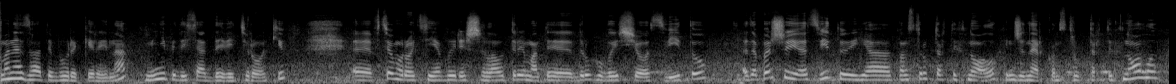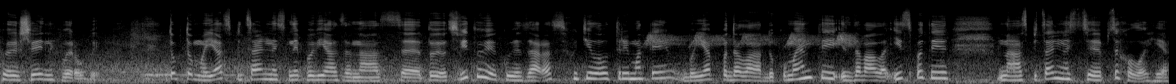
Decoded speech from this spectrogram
Мене звати Бурик Ірина, мені 59 років. Е, В цьому році я вирішила отримати другу вищу освіту. За першою освітою я конструктор-технолог, інженер-конструктор-технолог е, швейних виробів. Тобто моя спеціальність не пов'язана з е, тою освітою, яку я зараз хотіла отримати, бо я подала документи і здавала іспити на спеціальність психологія.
